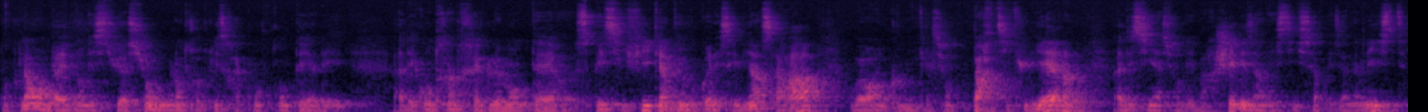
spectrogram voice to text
Donc là, on va être dans des situations où l'entreprise sera confrontée à des, contraintes réglementaires spécifiques, hein, que vous connaissez bien, Sarah. On va avoir une communication particulière à destination des marchés, des investisseurs, des analystes.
